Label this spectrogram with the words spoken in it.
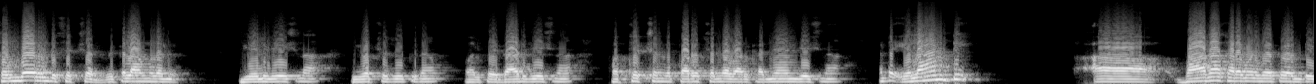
తొంభై రెండు సెక్షన్ వికలాంగులను గేలి చేసిన వివక్ష చూపిన వారిపై దాడి చేసిన ప్రత్యక్షంగా పరోక్షంగా వారికి అన్యాయం చేసిన అంటే ఎలాంటి బాధాకరమైనటువంటి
